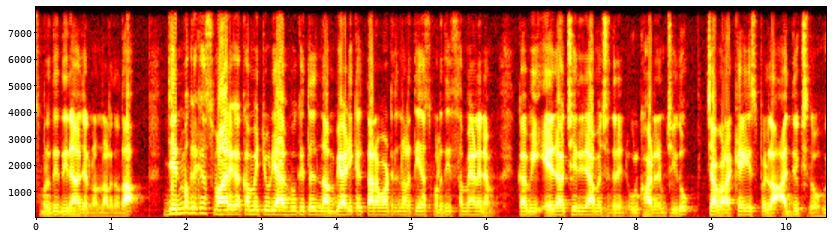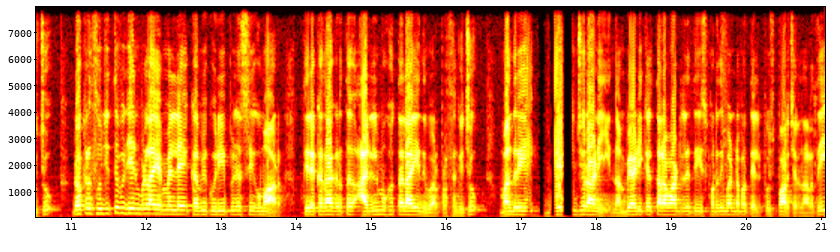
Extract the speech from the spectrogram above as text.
സ്മൃതി ദിനാചരണം നടന്നത്. ജന്മഗൃഹ സ്മാരക കമ്മിറ്റിയുടെ ആഭിമുഖ്യത്തിൽ നമ്പ്യാടിക്കൽ തറവാട്ടിൽ നടത്തിയ സ്മൃതി സമ്മേളനം കവി ഏതാച്ചേരി രാമചന്ദ്രൻ ഉദ്ഘാടനം ചെയ്തു. ചവറ കെ എസ് പിള്ള അധ്യക്ഷത വഹിച്ചു. Doctor Sujith Vijayanpillai M L A കവി കുരീപ്പുഴ ശ്രീകുമാർ തിരക്കഥാകൃത്ത് അനിൽ മുഹത്തല എന്നിവർ പ്രസംഗിച്ചു. മന്ത്രി ജയചുറാണി നമ്പ്യാടിക്കൽ തറവാട്ടിലെത്തി സ്മൃതി മണ്ഡപത്തിൽ പുഷ്പാർച്ചന നടത്തി.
